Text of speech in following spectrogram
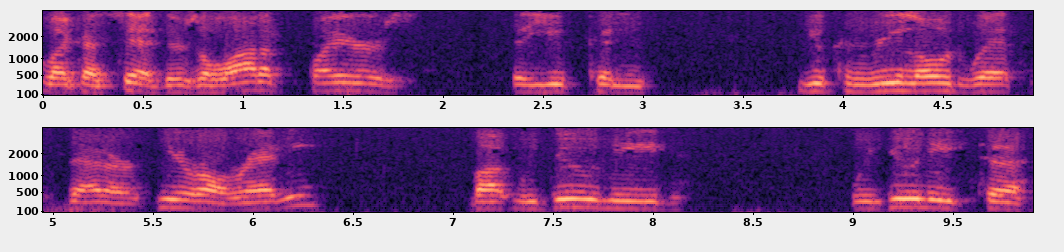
like I said, there's a lot of players that you can you can reload with that are here already, but we do need we do need to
